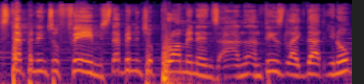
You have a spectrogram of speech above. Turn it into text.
stepping into fame, stepping into prominence, and, and things like that, you know.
